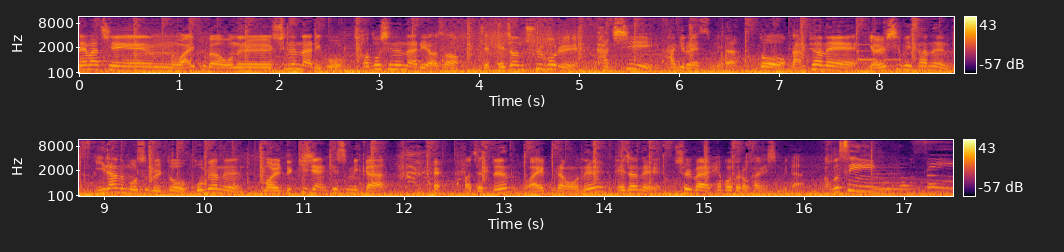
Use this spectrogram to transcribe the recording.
때마침 와이프가 오늘 쉬는 날이고 저도 쉬는 날이어서 이제 대전 출고를 같이 가기로 했습니다. 또 남편의 열심히 사는 일하는 모습을 또 보면은 뭘 느끼지 않겠습니까? 어쨌든 와이프랑 오늘 대전을 출발해 보도록 하겠습니다. 고고싱!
